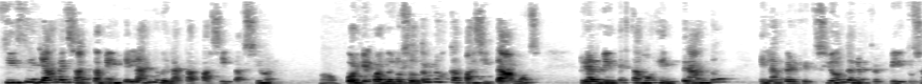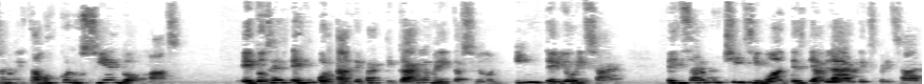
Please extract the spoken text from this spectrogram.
sí se llama exactamente el año de la capacitación. Porque cuando nosotros nos capacitamos, realmente estamos entrando en la perfección de nuestro espíritu, o sea, nos estamos conociendo aún más. Entonces es importante practicar la meditación, interiorizar, pensar muchísimo antes de hablar, de expresar,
